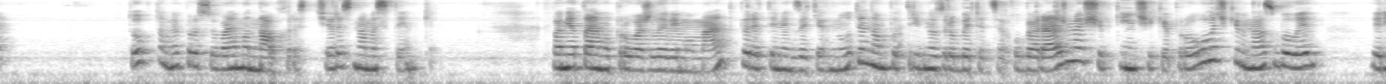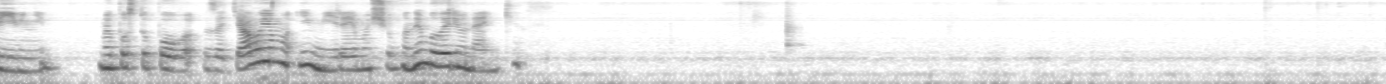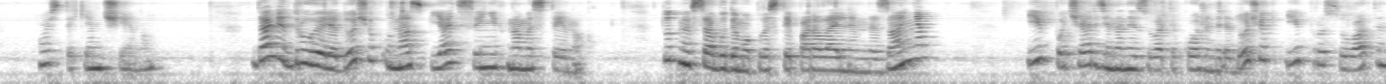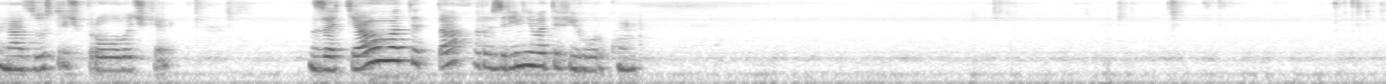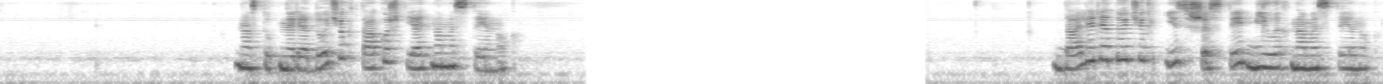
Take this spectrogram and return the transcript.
Тобто ми просуваємо навхрест через намистинки. Пам'ятаємо про важливий момент, перед тим, як затягнути, нам потрібно зробити це обережно, щоб кінчики проволочки в нас були рівні. Ми поступово затягуємо і міряємо, щоб вони були рівненькі. Ось таким чином. Далі другий рядочок у нас 5 синіх намистинок. Тут ми все будемо плести паралельним низанням і по черзі нанизувати кожен рядочок і просувати назустріч проволочки, затягувати та розрівнювати фігурку. Наступний рядочок також 5 намистинок. Далі рядочок із 6 білих намистинок.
